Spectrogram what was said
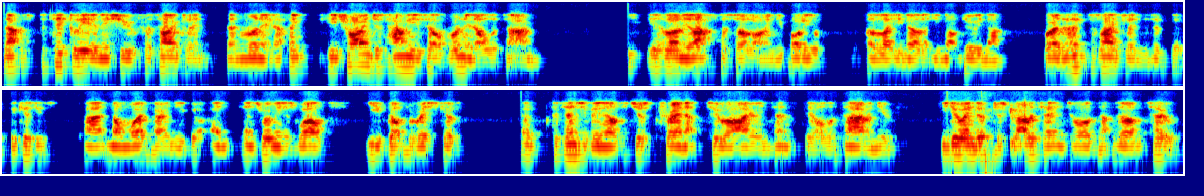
that's particularly an issue for cycling than running. I think if you try and just hammer yourself running all the time, it'll only last for so long and your body will, will let you know that you're not doing that. Whereas I think for cycling, because it's uh, non-weight bearing, you've got and, and, swimming as well, you've got the risk of uh, potentially being able to just train at too higher intensity all the time, and you you do end up just gravitating towards that zone two,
